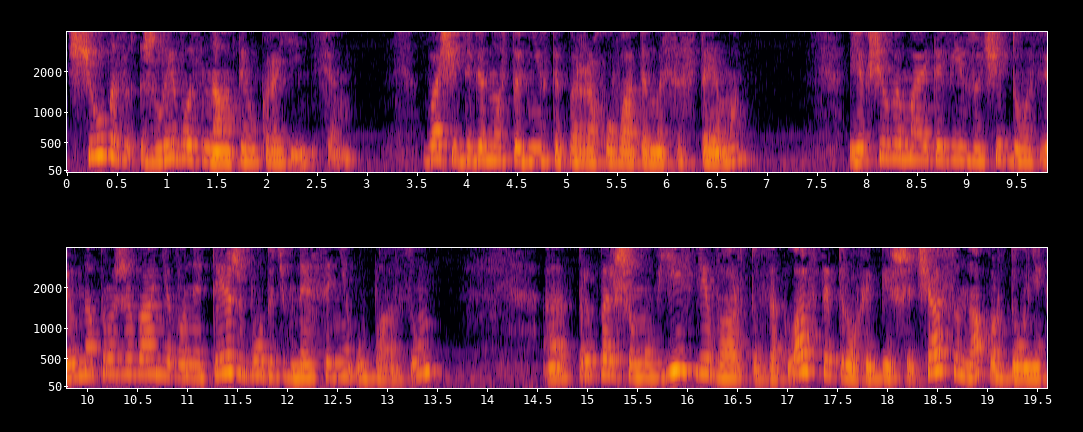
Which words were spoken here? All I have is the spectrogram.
Що важливо знати українцям? Ваші 90 днів тепер рахуватиме система. Якщо ви маєте візу чи дозвіл на проживання, вони теж будуть внесені у базу. Е, При першому в'їзді варто закласти трохи більше часу на кордоні,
